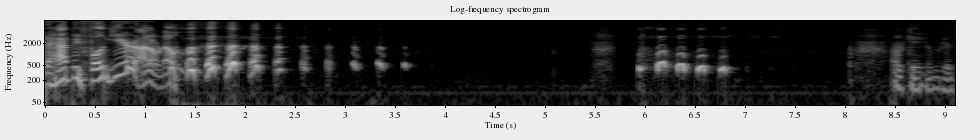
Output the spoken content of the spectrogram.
A happy full year? I don't know. okay, I'm good.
